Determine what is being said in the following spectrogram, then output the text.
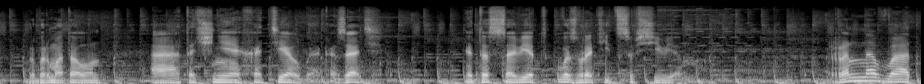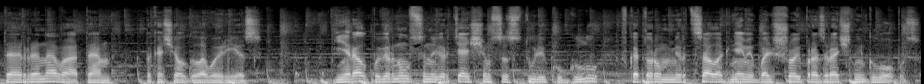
— пробормотал он, «а точнее хотел бы оказать, это совет возвратиться в Севенну». «Рановато, рановато», — покачал головой Рез. Генерал повернулся на вертящемся стуле к углу, в котором мерцал огнями большой прозрачный глобус.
